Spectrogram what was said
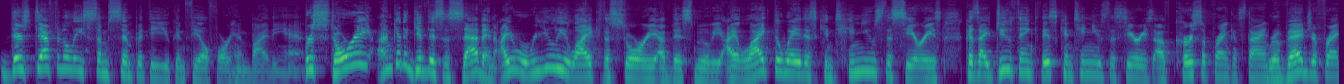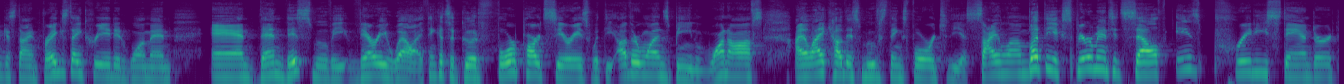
there's definitely some sympathy you can feel for him by the end. For story, I'm going to give this a seven. I really like the story of this movie. I like the way this continues the series because I do think this continues the series of Curse of Frankenstein, Revenge of Frankenstein, Frankenstein Created Woman, and then this movie very well. I think it's a good four part series with the other ones being one offs. I like how this moves things forward to the asylum, but the experiment itself is pretty standard.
